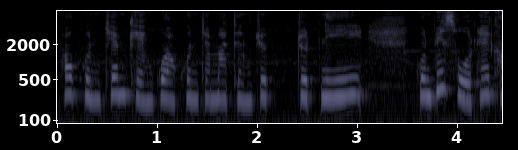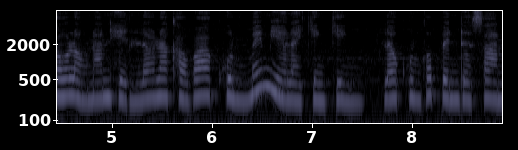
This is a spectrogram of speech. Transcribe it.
เพราะคุณเข้มแข็งกว่าคุณจะมาถึงจุดจุดนี้ คุณพิสูจน์ให้เขาเหล่านั้นเห็นแล้วนะคะว่าคุณไม่มีอะไรจริงๆ แล้วคุณก็เป็นเดอะซัน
